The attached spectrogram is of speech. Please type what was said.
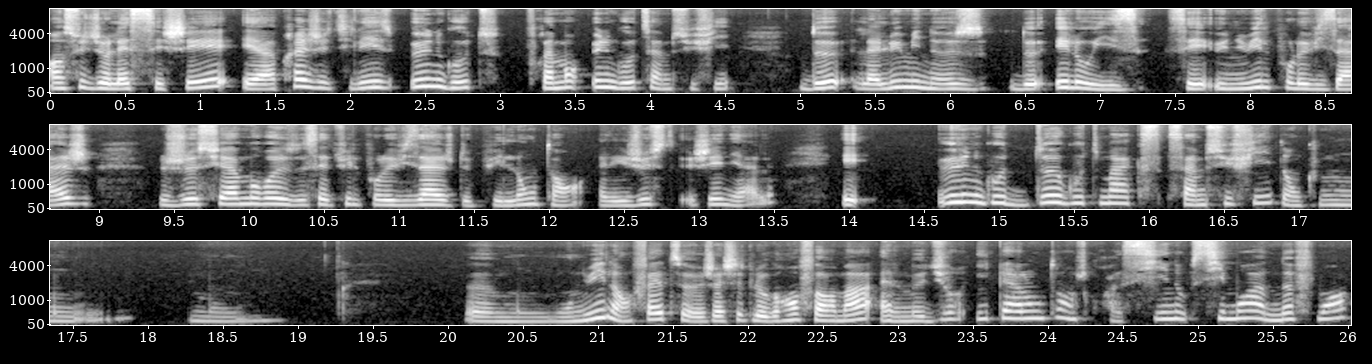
Ensuite, je laisse sécher et après, j'utilise une goutte, vraiment une goutte, ça me suffit, de la lumineuse de Héloïse. C'est une huile pour le visage. Je suis amoureuse de cette huile pour le visage depuis longtemps. Elle est juste géniale. Et une goutte, deux gouttes max, ça me suffit. Donc mon, euh, huile, en fait, euh, j'achète le grand format. Elle me dure hyper longtemps, je crois. Six, six mois, neuf mois,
